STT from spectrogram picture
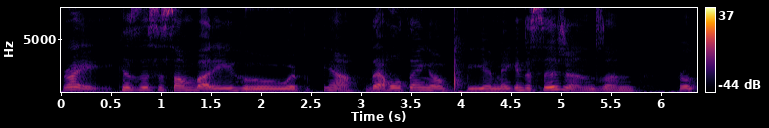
Right, because this is somebody who would, yeah, that whole thing of being making decisions and for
